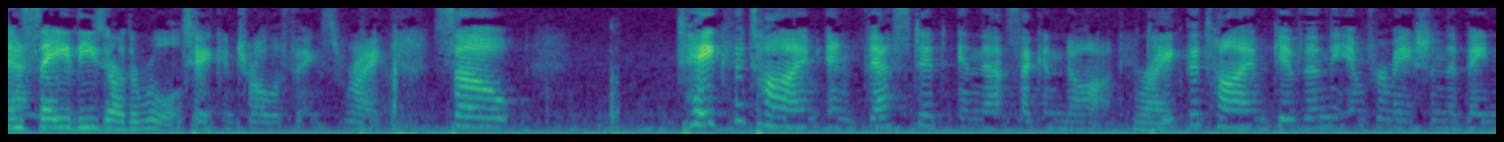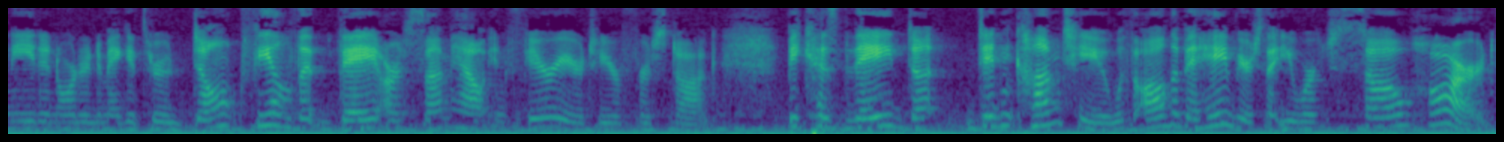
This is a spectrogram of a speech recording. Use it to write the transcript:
And say these are the rules. take control of things, right? So take the time, invest it in that second dog. Right. Take the time, give them the information that they need in order to make it through. Don't feel that they are somehow inferior to your first dog because they didn't come to you with all the behaviors that you worked so hard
